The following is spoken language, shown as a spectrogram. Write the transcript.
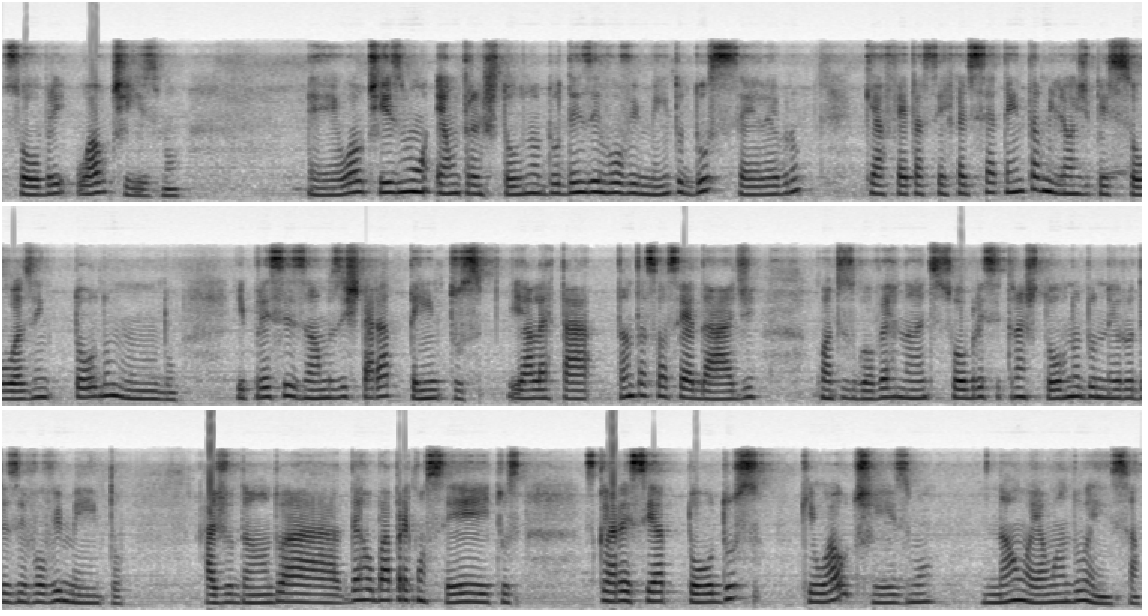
sobre o autismo. É, o autismo é um transtorno do desenvolvimento do cérebro que afeta cerca de 70 milhões de pessoas em todo o mundo e precisamos estar atentos e alertar tanto a sociedade quanto os governantes sobre esse transtorno do neurodesenvolvimento, ajudando a derrubar preconceitos, esclarecer a todos que o autismo não é uma doença.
